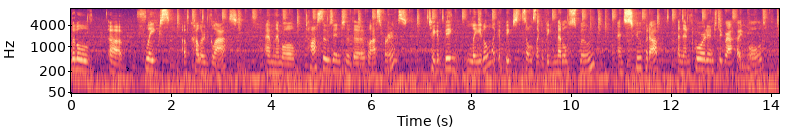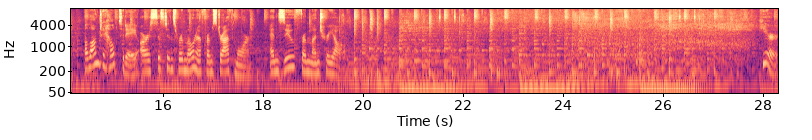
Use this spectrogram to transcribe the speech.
little uh, flakes of colored glass. And then we'll toss those into the glass furnace, take a big ladle, like a big, it's almost like a big metal spoon, and scoop it up, and then pour it into the graphite mold. Along to help today are assistants Ramona from Strathmore and Zoo from Montreal. Here,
